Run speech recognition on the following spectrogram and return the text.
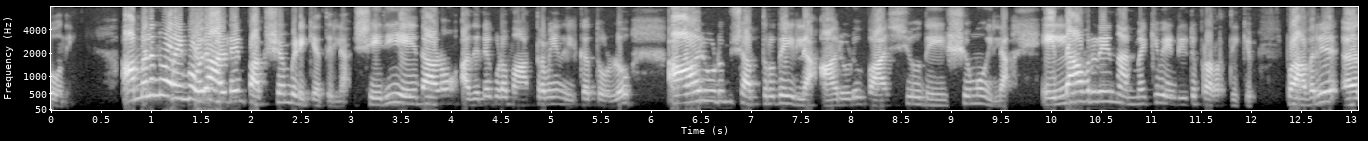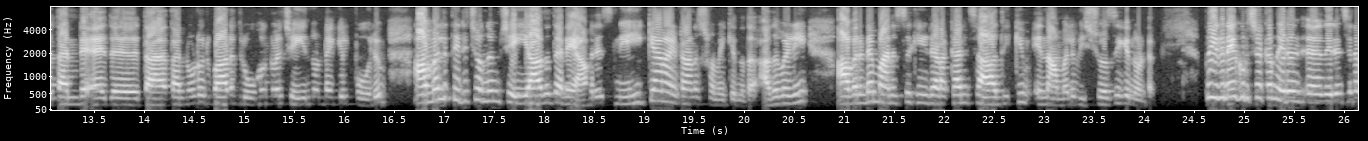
തോന്നി. അമൽ എന്ന് പറയുമ്പോൾ ഒരാളുടെയും പക്ഷം പിടിക്കത്തില്ല. ശരി ഏതാണോ അതിന്റെ കൂടെ മാത്രമേ നിൽക്കത്തുള്ളൂ. ആരോടും ശത്രുതയില്ല ആരോടും വാശിയോ ദേഷ്യമോ ഇല്ല. എല്ലാവരുടെയും നന്മയ്ക്ക് വേണ്ടിയിട്ട് പ്രവർത്തിക്കും. അപ്പൊ അവർ തന്റെ തന്നോട് ഒരുപാട് ദ്രോഹങ്ങൾ ചെയ്യുന്നുണ്ടെങ്കിൽ പോലും അമൽ തിരിച്ചൊന്നും ചെയ്യാതെ തന്നെ അവരെ സ്നേഹിക്കാനായിട്ടാണ് ശ്രമിക്കുന്നത്. അതുവഴി അവരുടെ മനസ്സ് കീഴടക്കാൻ സാധിക്കും എന്ന് അമൽ വിശ്വസിക്കുന്നുണ്ട്. അപ്പൊ ഇതിനെക്കുറിച്ചൊക്കെ നിര നിരഞ്ജന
